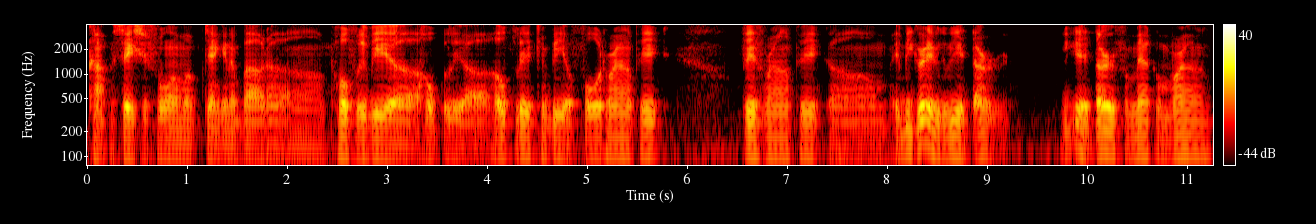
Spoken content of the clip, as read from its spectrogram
compensation for him. I'm thinking about uh, um, hopefully be a hopefully uh, hopefully it can be a fourth round pick, fifth round pick. Um, it'd be great if it could be a third. You get a third from Malcom Brown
